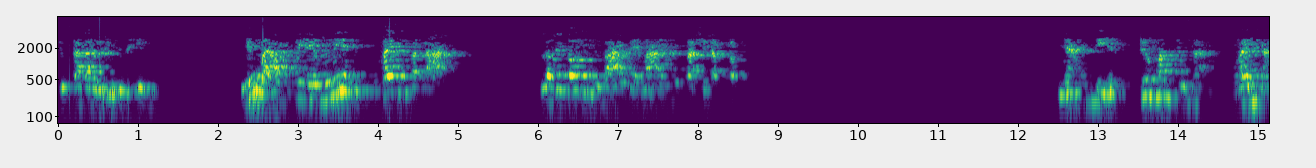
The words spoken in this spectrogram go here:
Chúng ta đang luyện thi. Những bài học thiền miên là cái tối như bạn ngày mai chúng ta sẽ gặp được nhãn tiền trước mắt chúng ta ngay cả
